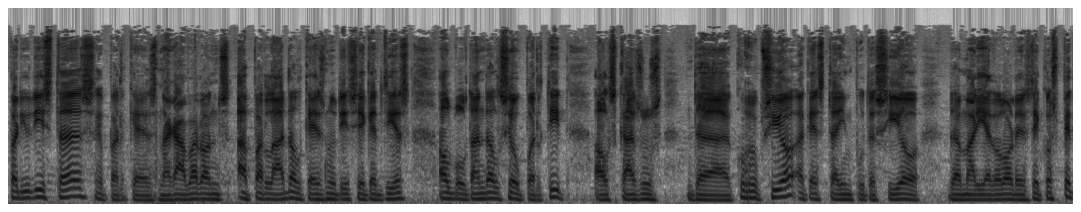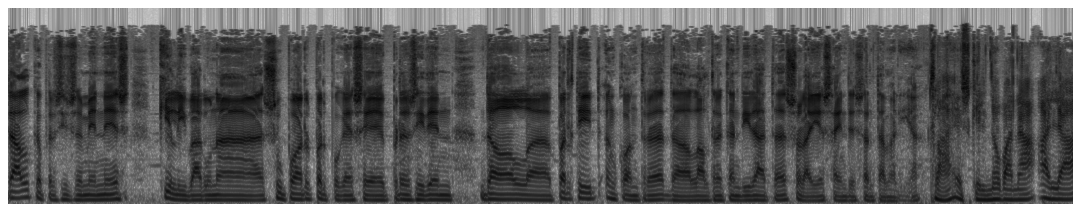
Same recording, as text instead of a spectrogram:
periodistes perquè es negava doncs, a parlar del que és notícia aquests dies al voltant del seu partit. Els casos de corrupció, aquesta imputació de Maria Dolores de Cospedal, que precisament és qui li va donar suport per poder ser president del eh, partit en contra de l'altra candidata, Soraya Sainz de Santa Maria. Clar, és que ell no va anar allà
